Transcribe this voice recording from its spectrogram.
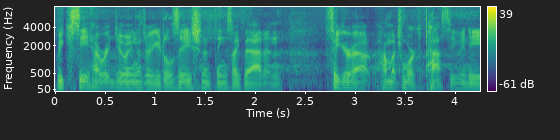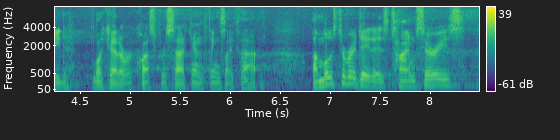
we can see how we're doing under utilization and things like that, and figure out how much more capacity we need, look at a request per second, things like that. Uh, most of our data is time series.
